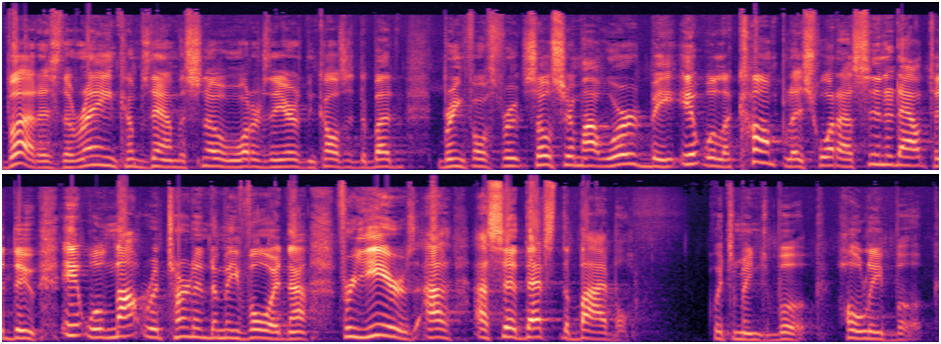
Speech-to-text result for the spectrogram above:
But as the rain comes down, the snow and waters the earth and causes it to bud, bring forth fruit, so shall my word be. It will accomplish what I sent it out to do. It will not return unto me void. Now, for years, I, I said that's the Bible, which means book, holy book.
